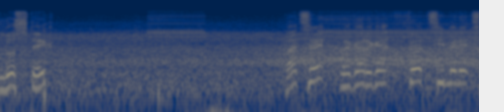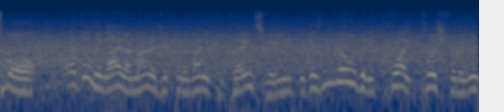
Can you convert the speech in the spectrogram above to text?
Lustig. That's it, we're going to get 30 minutes more. I don't think either manager can have any complaints really, because nobody quite pushed for the win.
